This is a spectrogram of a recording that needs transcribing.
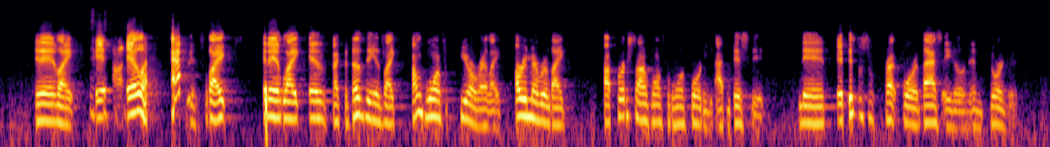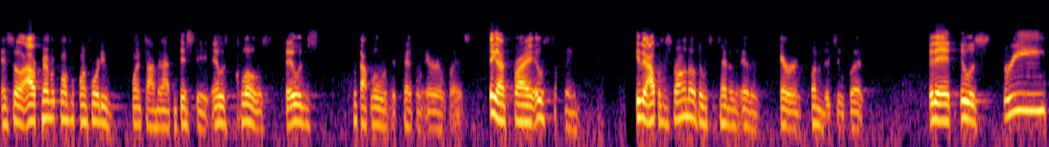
And then like it, it happens, like. And then like and like another thing is like I'm going for PR, right? Like I remember like my first time going for 140, I missed it. And then if this was some prep for last AO in Georgia. And so I remember going for 140 one time and I missed it. It was close. It was I forgot what was the technical error was. I think I was probably it was something. Either I wasn't strong enough or it was a technical error, error, one of the two. But and then it was three,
